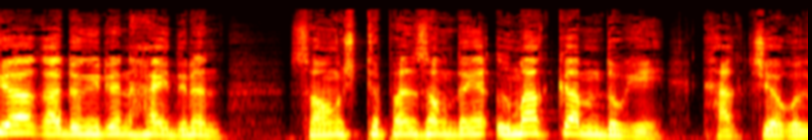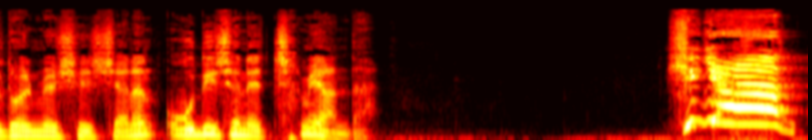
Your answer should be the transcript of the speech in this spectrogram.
취학 아동이 된 하이든은 성슈테판 성당의 음악 감독이 각 지역을 돌며 실시하는 오디션에 참여한다. 시작!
